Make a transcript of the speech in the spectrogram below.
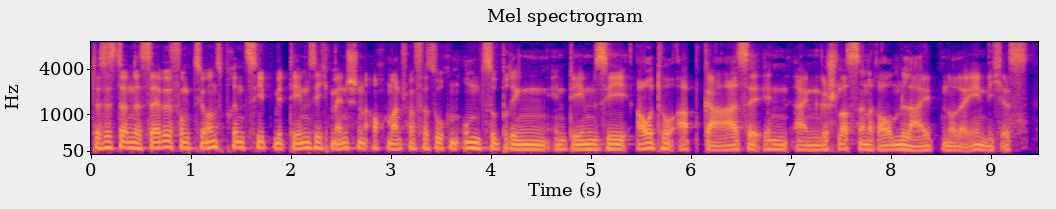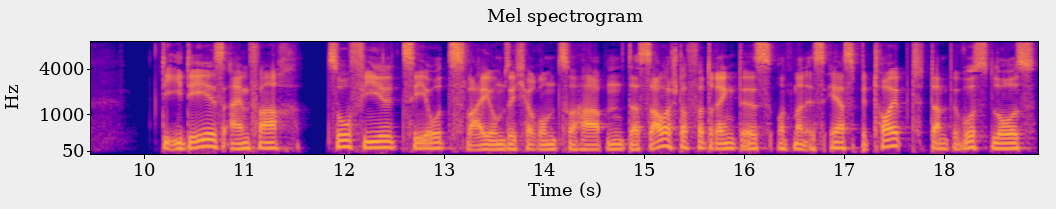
Das ist dann dasselbe Funktionsprinzip, mit dem sich Menschen auch manchmal versuchen umzubringen, indem sie Autoabgase in einen geschlossenen Raum leiten oder ähnliches. Die Idee ist einfach, so viel CO2 um sich herum zu haben, dass Sauerstoff verdrängt ist und man ist erst betäubt, dann bewusstlos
